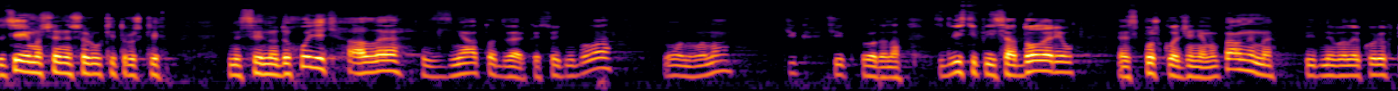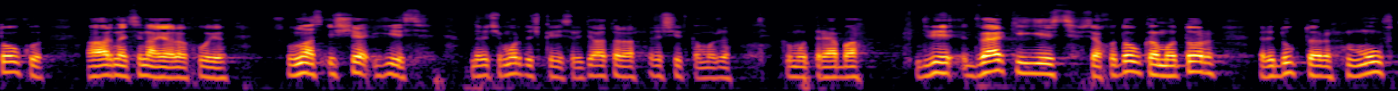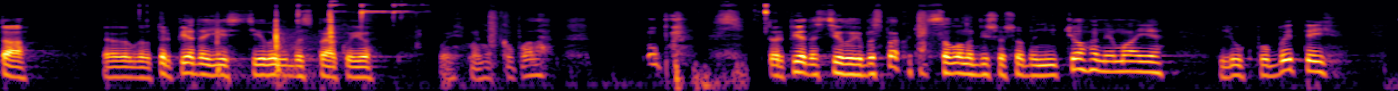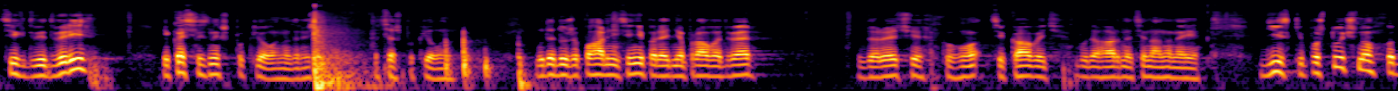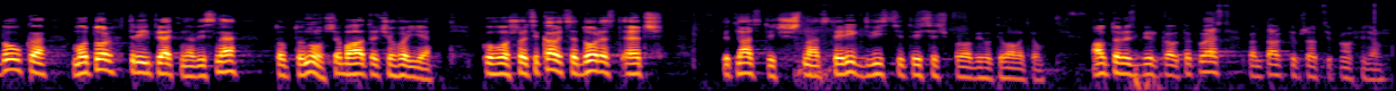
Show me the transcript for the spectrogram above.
До цієї машини ще руки трошки не сильно доходять, але знято дверка. Сьогодні була, вон вона, чик-чик продана. За 250 доларів е, з пошкодженнями певними, під невелику рихтовку. Гарна ціна, я рахую. У нас іще є, до речі, мордочка є, радіатора, решітка може кому треба. Дві дверки є, вся ходовка, мотор, редуктор, муфта. Е, Торпеда є з цілою безпекою. Ой, монетка впала. Оп. Торпеда з цілою безпекою. Тут салону більше особи нічого немає. Люк побитий. Цих дві двері. Якась із них шпакльована, до речі. Оця шпакльована. Буде дуже по гарній ціні передня права двер. До речі, кого цікавить, буде гарна ціна на неї. Диски поштучно, ходовка, мотор 3,5 навісне. Тобто, ну, ще багато чого є. Кого що цікавиться, Дорест Edge 15 чи 16 рік, 200 тисяч пробігу кілометрів. Авторозбірка Автоквест, контакти в шапці профіля.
